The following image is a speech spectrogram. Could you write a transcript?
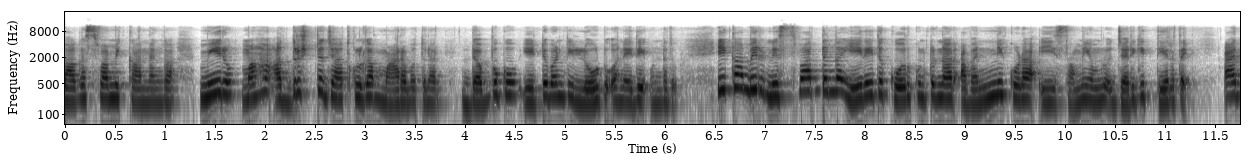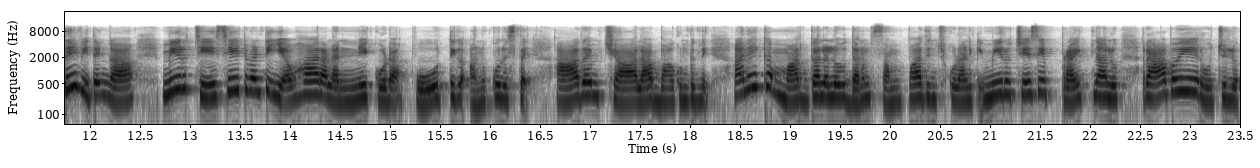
భాగస్వామి కారణంగా మీరు మహా అదృష్ట జాతకులుగా మారబోతున్నారు. డబ్బుకు ఎటువంటి లోటు అనేది ఉండదు. ఇక మీరు నిస్వార్థంగా ఏదైతే కోరుకుంటున్నారో అవన్నీ కూడా ఈ సమయంలో జరిగి తీరతాయి. అదేవిధంగా మీరు చేసేటువంటి వ్యవహారాలన్నీ కూడా పూర్తిగా అనుకూలిస్తాయి. ఆదాయం చాలా బాగుంటుంది. అనేక మార్గాలలో ధనం సంపాదించుకోవడానికి మీరు చేసే ప్రయత్నాలు రాబోయే రోజుల్లో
